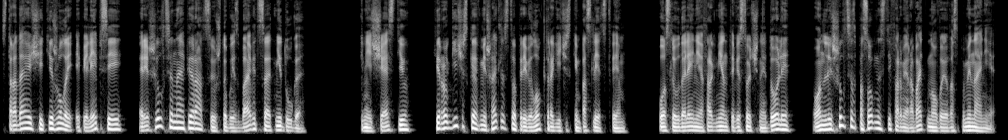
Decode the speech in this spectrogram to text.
страдающий тяжелой эпилепсией, решился на операцию, чтобы избавиться от недуга. К несчастью, хирургическое вмешательство привело к трагическим последствиям. После удаления фрагмента височной доли он лишился способности формировать новые воспоминания.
